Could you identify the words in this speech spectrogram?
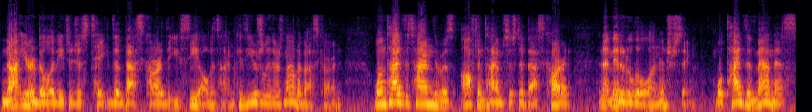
not your ability to just take the best card that you see all the time, because usually there's not a best card. Well, in Tides of Time, there was oftentimes just a best card, and that made it a little uninteresting. Well, Tides of Madness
